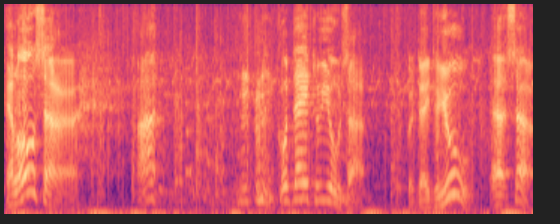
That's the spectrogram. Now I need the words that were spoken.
Hello, sir. Huh? Good day to you, sir. Good day to you. Uh, sir,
